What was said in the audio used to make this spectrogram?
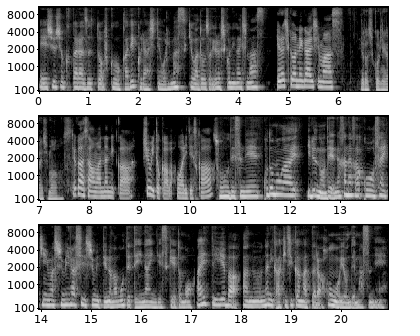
えー就職からずっと福岡で暮らしております。今日はどうぞよろしくお願いします。よろしくお願いします。よろしくお願いしますジャガワさんは何か趣味とかはおありですか？そうですね。子供がいるのでなかなかこう最近は趣味らしい趣味っていうのが持てていないんですけれども、あえて言えばあの何か空き時間があったら本を読んでますね。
